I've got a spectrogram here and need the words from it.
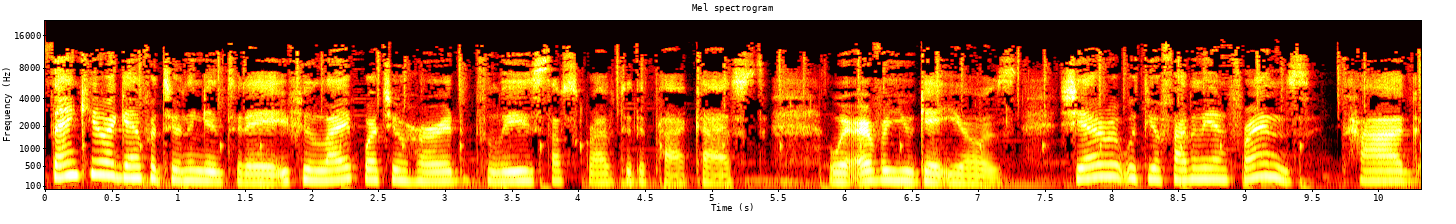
Thank you again for tuning in today. If you like what you heard, please subscribe to the podcast wherever you get yours. Share it with your family and friends tag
